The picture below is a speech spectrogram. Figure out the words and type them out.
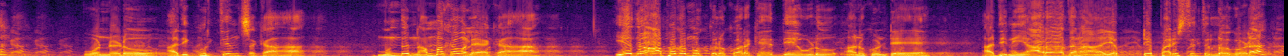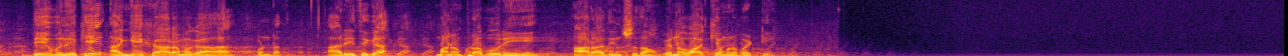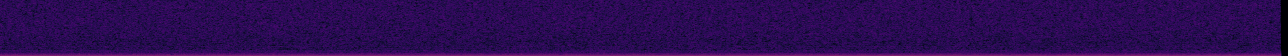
ఉండడు. అది గుర్తించక ముందు నమ్మకం లేక ఏదో ఆపద మొక్కుల కొరకే దేవుడు అనుకుంటే అది నీ ఆరాధన ఎట్టి పరిస్థితుల్లో కూడా దేవునికి అంగీకారముగా ఉండదు. ఆ రీతిగా మనం ప్రభువుని ఆరాధించుదాం. విన్న వాక్యమును బట్టి.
